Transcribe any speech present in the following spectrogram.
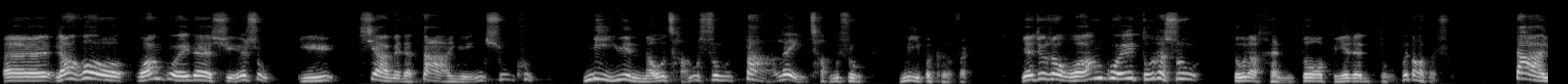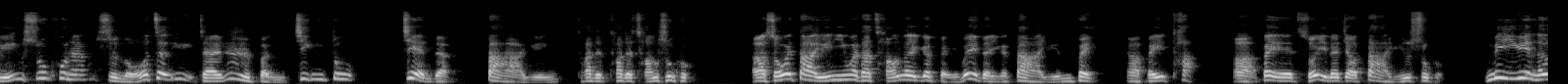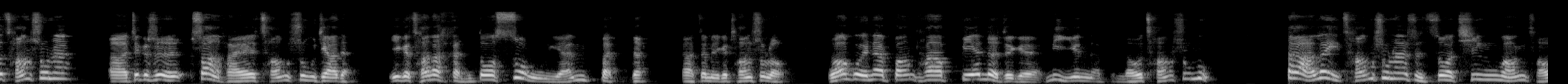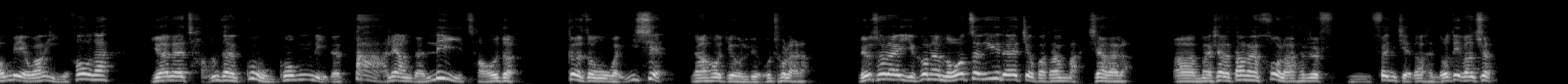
呃，然后王国维的学术与下面的大云书库、密运楼藏书、大类藏书密不可分。也就是说，王国维读的书，读了很多别人读不到的书。大云书库呢，是罗振玉在日本京都建的大云，他的他的藏书库。啊，所谓大云，因为他藏了一个北魏的一个大云碑。啊，被踏啊，被所以呢叫大云书库。密运楼藏书呢，啊，这个是上海藏书家的一个藏了很多宋元本的啊这么一个藏书楼。王国维呢帮他编的这个密运楼藏书目。大类藏书呢是说清王朝灭亡以后呢，原来藏在故宫里的大量的历朝的各种文献，然后就流出来了。流出来以后呢，罗振玉呢就把它买下来了啊，买下来。当然后来还是嗯分解到很多地方去了。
